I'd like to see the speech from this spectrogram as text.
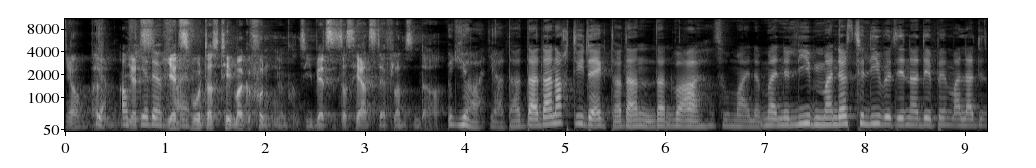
ja, also ja, jetzt, jetzt wurde das Thema gefunden im Prinzip. Jetzt ist das Herz der Pflanzen da. Ja, ja, da, da, danach direkt, dann, dann war so meine, meine Liebe, meine erste Liebe, den ADP Maladin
